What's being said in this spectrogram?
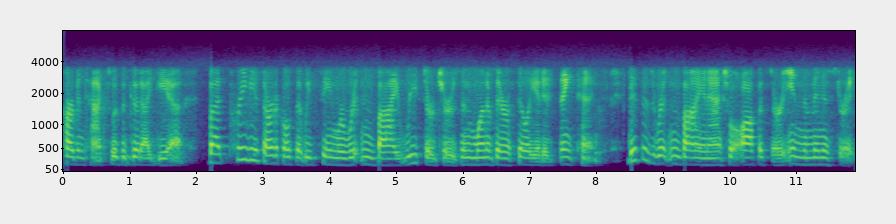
carbon tax was a good idea. But previous articles that we've seen were written by researchers in one of their affiliated think tanks. This is written by an actual officer in the ministry.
